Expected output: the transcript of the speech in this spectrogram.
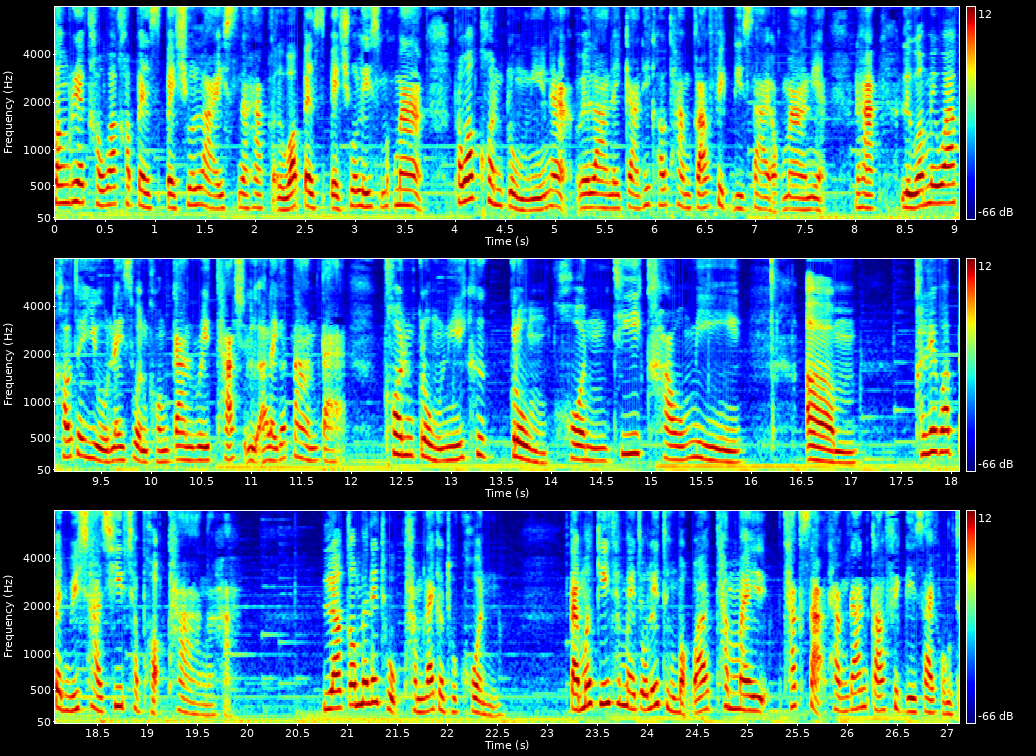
ต้องเรียกเขาว่าเขาเป็น specialized นะคะ หรือว่าเป็น specialist มาก ๆ เพราะว่าคนกลุ่มนี้เนี่ย เวลาในการที่เขาทำ graphic design ออกมาเนี่ยนะคะ หรือว่าไม่ว่าเขาจะอยู่ในส่วนของการ retouch หรืออะไรก็ตามแต่ คนกลุ่มนี้คือกลุ่มคนที่เขามีเเขาเรียกว่าเป็นวิชาชีพเฉพาะทางอะค่ะ แล้วก็ไม่ได้ถูกทำได้กันทุกคน แต่เมื่อกี้ทำไมโจลี่ถึงบอกว่าทำไมทักษะทางด้าน graphic design ของโจ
